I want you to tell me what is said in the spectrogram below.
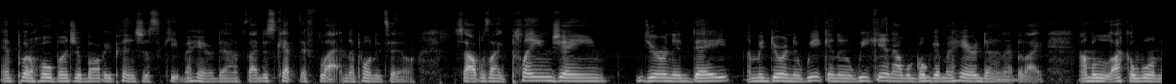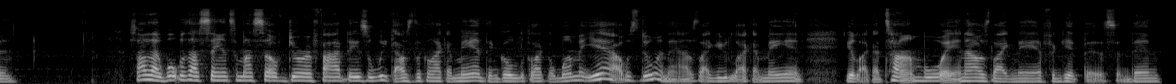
and put a whole bunch of bobby pins just to keep my hair down. Because I just kept it flat in a ponytail. So I was like plain Jane during the day. I mean, during the week and the weekend, I would go get my hair done. I'd be like, I'm like a woman. So I was like, what was I saying to myself during five days a week? I was looking like a man, then go look like a woman. Yeah, I was doing that. I was like, you like a man, you're like a tomboy. And I was like, man, forget this. And then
